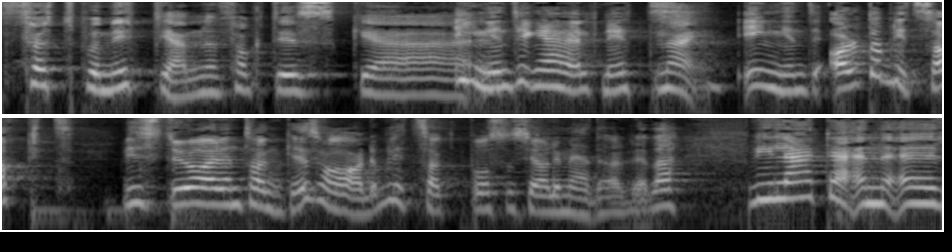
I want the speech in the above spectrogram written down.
født på nytt igjen, men faktisk eh, Ingenting er helt nytt. Alt har blitt sagt. Hvis du har en tanke, så har det blitt sagt på sosiale medier allerede. Vi lærte en eh,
